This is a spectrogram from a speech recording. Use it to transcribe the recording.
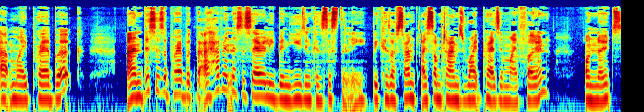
at my prayer book. And this is a prayer book that I haven't necessarily been using consistently because I've some, I sometimes write prayers in my phone on notes.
